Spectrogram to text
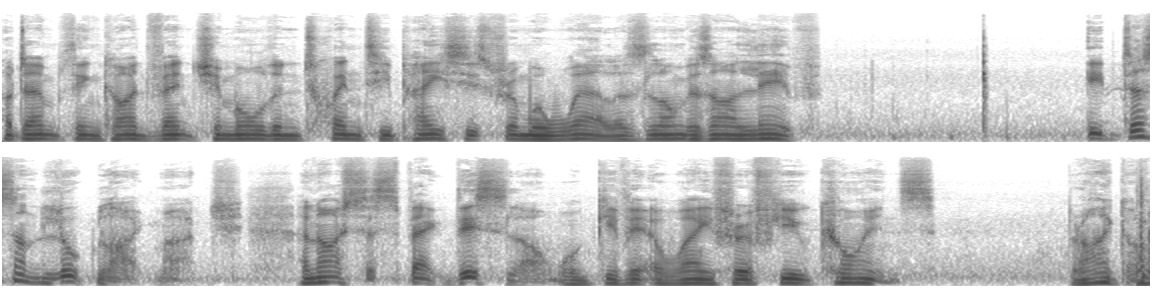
I don't think I'd venture more than 20 paces from a well as long as I live. It doesn't look like much, and I suspect this lot will give it away for a few coins. But I got.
